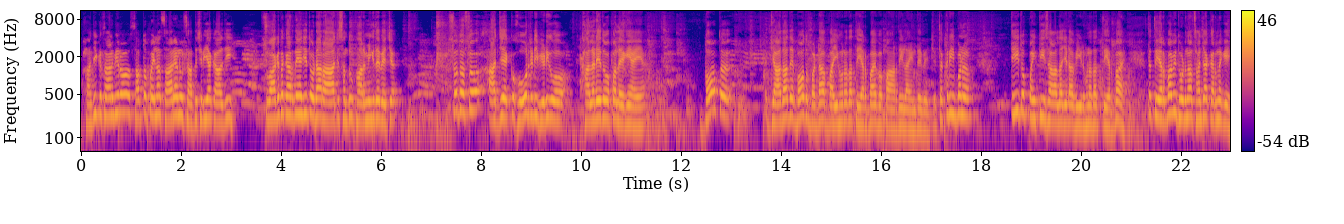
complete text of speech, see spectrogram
ਹਾਂਜੀ ਕਿਸਾਨ ਵੀਰੋ, ਸਭ ਤੋਂ ਪਹਿਲਾਂ ਸਾਰਿਆਂ ਨੂੰ ਸਤਿ ਸ਼੍ਰੀ ਅਕਾਲ ਜੀ। ਸਵਾਗਤ ਕਰਦੇ ਹਾਂ ਜੀ ਤੁਹਾਡਾ ਰਾਜ ਸੰਧੂ ਫਾਰਮਿੰਗ ਦੇ ਵਿੱਚ। ਸੋ ਦੋਸਤੋ, ਅੱਜ ਇੱਕ ਹੋਰ ਜਿਹੜੀ ਵੀਡੀਓ ਖਾਲੜੇ ਤੋਂ ਆਪਾਂ ਲੈ ਕੇ ਆਏ ਆ ਬਹੁਤ ਜ਼ਿਆਦਾ ਤੇ ਬਹੁਤ ਵੱਡਾ ਬਾਈ ਹੋਰਾਂ ਦਾ ਤਜਰਬਾ ਹੈ ਵਪਾਰ ਦੀ ਲਾਈਨ ਦੇ ਵਿੱਚ। ਤਕਰੀਬਨ 30 ਤੋਂ 35 ਸਾਲ ਦਾ ਜਿਹੜਾ ਵੀਰ ਹੋਣਾ ਦਾ ਤਜਰਬਾ ਹੈ। ਤੇ ਤਜਰਬਾ ਵੀ ਤੁਹਾਡੇ ਨਾਲ ਸਾਂਝਾ ਕਰਨਗੇ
